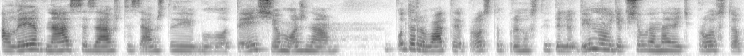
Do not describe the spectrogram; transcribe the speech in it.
Але в нас завжди завжди було те, що можна подарувати, просто пригостити людину, якщо вона навіть просто,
